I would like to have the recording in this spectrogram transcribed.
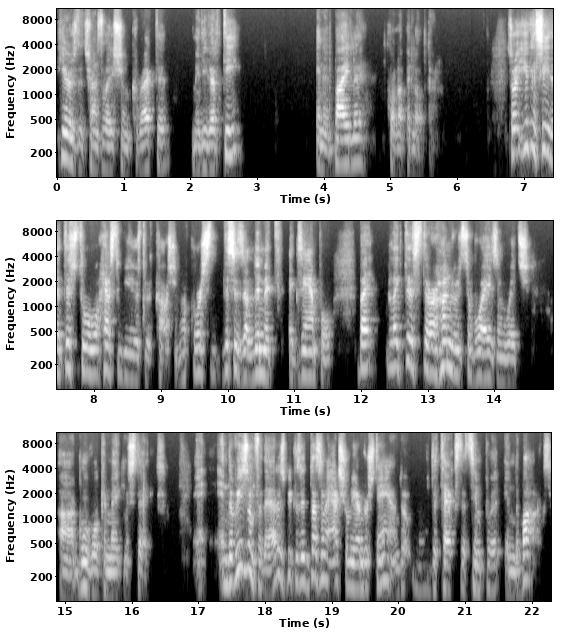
Here's the translation corrected. Me divertí en el baile con la pelota. So you can see that this tool has to be used with caution. Of course, this is a limit example, but like this, there are hundreds of ways in which uh, Google can make mistakes. And the reason for that is because it doesn't actually understand the text that's input in the box.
